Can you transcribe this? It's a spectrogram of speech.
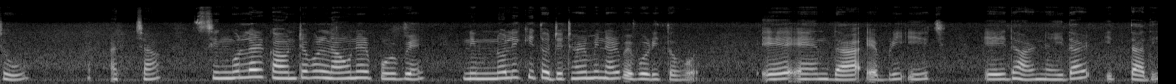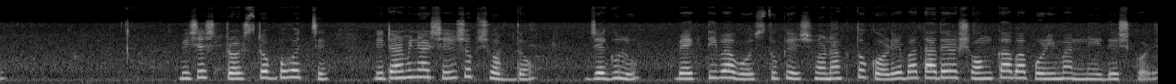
টু আচ্ছা। সিঙ্গুলার কাউন্টেবল নাউনের পূর্বে নিম্নলিখিত ডিটারমিনার ব্যবহৃত হয়। A, an the every each, either neither ইত্যাদি। বিশেষ দ্রষ্টব্য হচ্ছে, ডিটারমিনার সেই সব শব্দ যেগুলো ব্যক্তি বা বস্তুকে শনাক্ত করে বা তাদের সংখ্যা বা পরিমাণ নির্দেশ করে।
